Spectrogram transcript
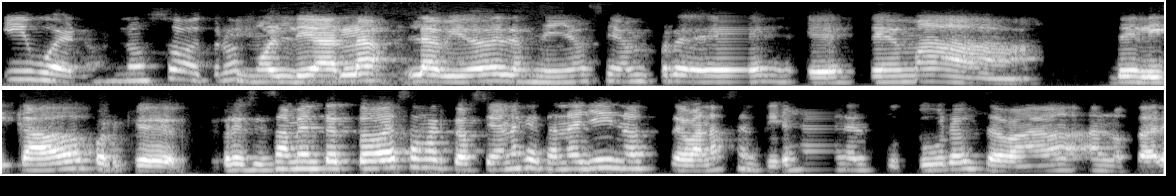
Y bueno, nosotros... moldear la, la, vida de los niños siempre es, tema delicado porque precisamente todas esas actuaciones que están allí no se van a sentir en el futuro, se van a notar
